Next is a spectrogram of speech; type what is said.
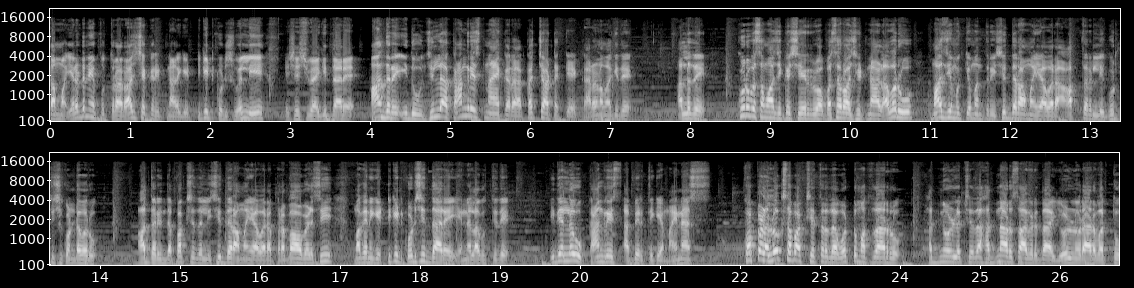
ತಮ್ಮ ಎರಡನೇ ಪುತ್ರ ರಾಜಶೇಖರ್ ಹಿಟ್ನಾಳ್ಗೆ ಟಿಕೆಟ್ ಕೊಡಿಸುವಲ್ಲಿ ಯಶಸ್ವಿಯಾಗಿದ್ದಾರೆ. ಆದರೆ ಇದು ಜಿಲ್ಲಾ ಕಾಂಗ್ರೆಸ್ ನಾಯಕರ ಕಚ್ಚಾಟಕ್ಕೆ ಕಾರಣವಾಗಿದೆ. ಅಲ್ಲದೆ ಕುರುಬ ಸಮಾಜಕ್ಕೆ ಸೇರಿರುವ ಬಸವರಾಜ್ ಹಿಟ್ನಾಳ್ ಅವರು ಮಾಜಿ ಮುಖ್ಯಮಂತ್ರಿ ಸಿದ್ದರಾಮಯ್ಯ ಅವರ ಆಪ್ತರಲ್ಲಿ ಗುರುತಿಸಿಕೊಂಡವರು. ಆದ್ದರಿಂದ ಪಕ್ಷದಲ್ಲಿ ಸಿದ್ದರಾಮಯ್ಯ ಅವರ ಪ್ರಭಾವ ಬಳಸಿ ಮಗನಿಗೆ ಟಿಕೆಟ್ ಕೊಡಿಸಿದ್ದಾರೆ ಎನ್ನಲಾಗುತ್ತಿದೆ. ಇದೆಲ್ಲವೂ ಕಾಂಗ್ರೆಸ್ ಅಭ್ಯರ್ಥಿಗೆ ಮೈನಸ್. ಕೊಪ್ಪಳ ಲೋಕಸಭಾ ಕ್ಷೇತ್ರದ ಒಟ್ಟು ಮತದಾರರು ಹದಿನೇಳು ಲಕ್ಷದ ಹದಿನಾರು ಸಾವಿರದ ಏಳ್ನೂರ ಅರವತ್ತು.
